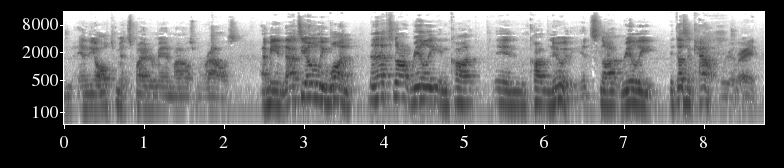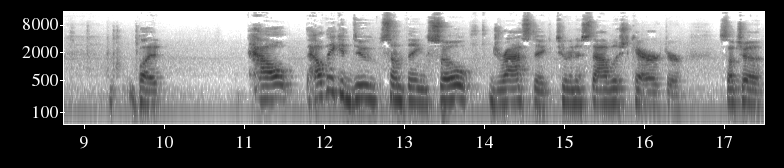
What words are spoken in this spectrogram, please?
and, and the Ultimate Spider Man Miles Morales. I mean, that's the only one, and that's not really in con- in continuity. It's not really. It doesn't count really. Right. But how how they could do something so drastic to an established character, such a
